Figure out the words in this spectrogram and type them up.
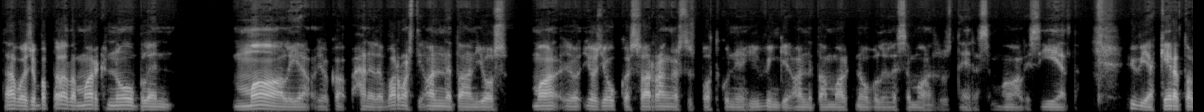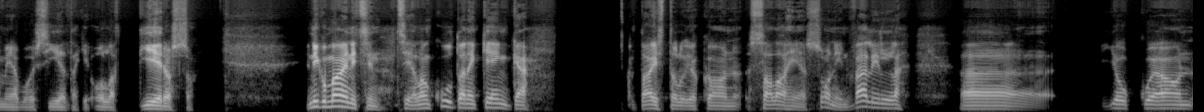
Tämä voisi jopa pelata Mark Noblen maalia, joka hänelle varmasti annetaan, jos, jos joukkue saa rangaistuspotku, niin hyvinkin annetaan Mark Noblelle se mahdollisuus tehdä se maali sieltä. Hyviä kertomia voi sieltäkin olla tiedossa. Ja niin kuin mainitsin, siellä on kultainen kenkä, taistelu, joka on Salahin ja Sonin välillä. joukkue on,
